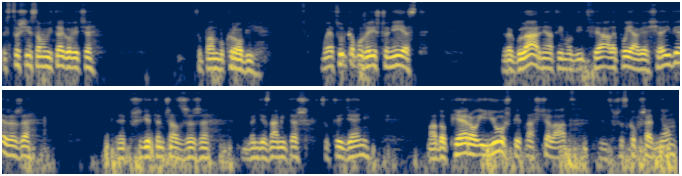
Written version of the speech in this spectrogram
To jest coś niesamowitego, wiecie, co Pan Bóg robi. Moja córka może jeszcze nie jest regularnie na tej modlitwie, ale pojawia się i wierzę, że przyjdzie ten czas, że, że będzie z nami też co tydzień. Ma dopiero i już 15 lat, więc wszystko przed nią.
